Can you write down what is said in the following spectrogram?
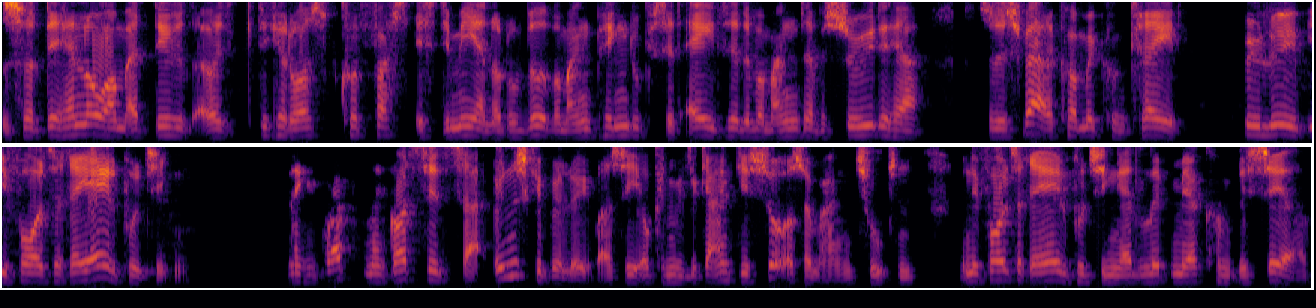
Så det handler jo om, at det, og det kan du også kun først estimere, når du ved, hvor mange penge du kan sætte af til det, hvor mange der vil søge det her. Så det er svært at komme med et konkret beløb i forhold til realpolitikken. Man kan godt, man kan godt sætte sig ønskebeløb og sige, okay, vi vil gerne give så og så mange tusind. Men i forhold til realpolitikken er det lidt mere kompliceret,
